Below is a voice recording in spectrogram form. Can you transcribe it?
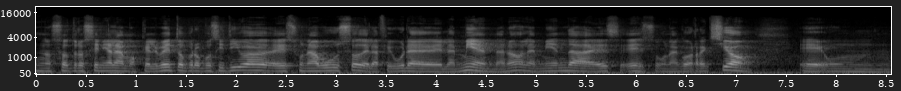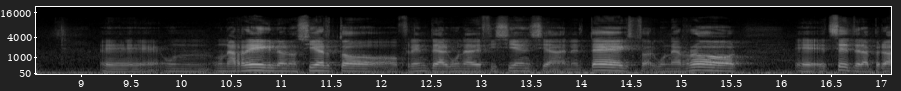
nosotros señalamos que el veto propositivo es un abuso de la figura de la enmienda, ¿no? La enmienda es, una corrección, eh, eh, un, arreglo, ¿no es cierto?, frente a alguna deficiencia en el texto, algún error, eh, etcétera. Pero,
